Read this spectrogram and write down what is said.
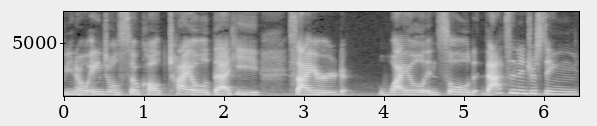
you know Angel's so-called child that he sired while ensouled. That's an interesting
